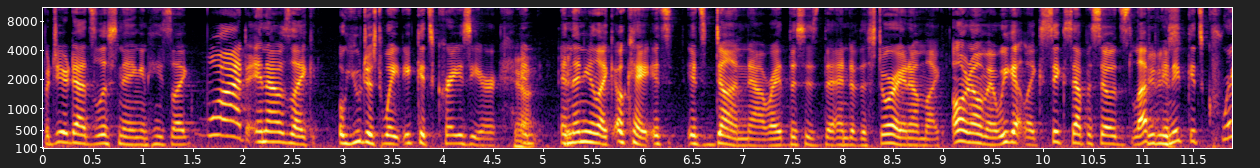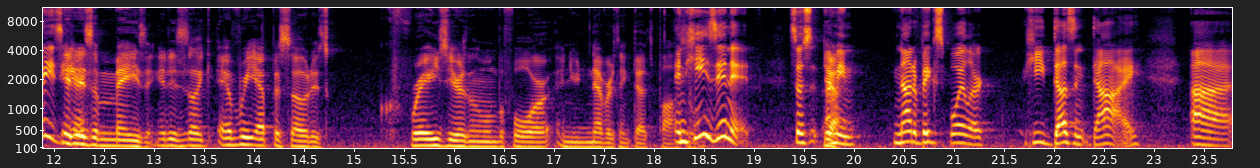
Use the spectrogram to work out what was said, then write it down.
but your dad's listening and he's like what and i was like oh you just wait it gets crazier Yeah. and and then you're like okay it's it's done now right this is the end of the story and i'm like oh no man we got like six episodes left It and it gets crazier It is amazing. It is like every episode is crazier than the one before, and you never think that's possible. and he's in it so s- i Yeah. mean not a big spoiler he doesn't die uh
